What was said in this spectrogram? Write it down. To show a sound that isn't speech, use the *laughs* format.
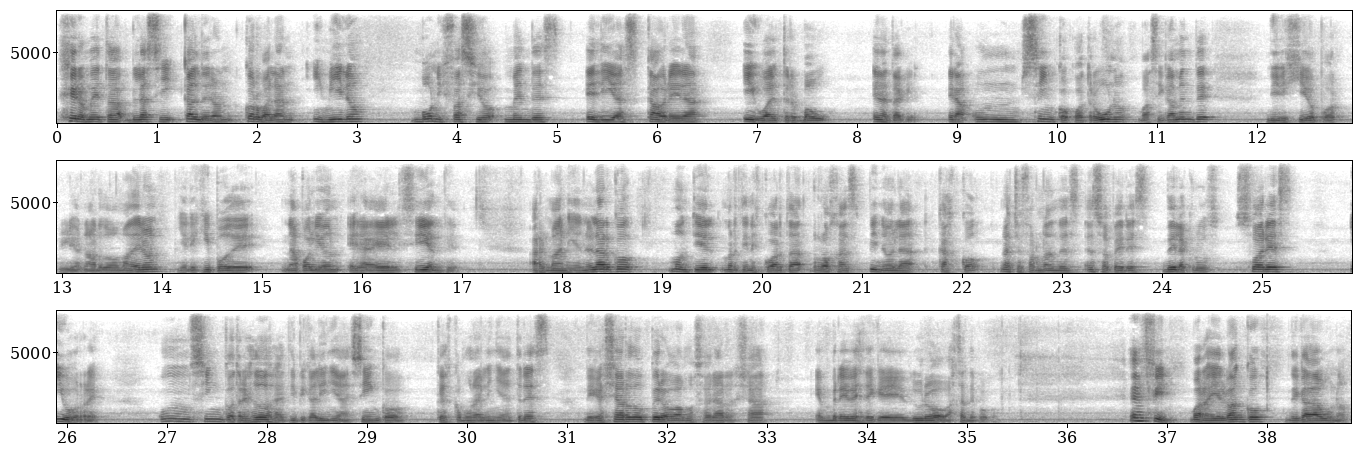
Jerometa, Blasi, Calderón, Corbalán y Milo Bonifacio, Méndez, Elías, Cabrera y Walter Bow en ataque. Era un 5-4-1, básicamente, dirigido por Leonardo Maderón y el equipo de Napoleón era el siguiente. Armani en el arco, Montiel, Martínez Cuarta, Rojas, Pinola, Casco, Nacho Fernández, Enzo Pérez, De la Cruz, Suárez y Borré. Un 5-3-2, la típica línea de 5, que es como una línea de 3 de Gallardo, pero vamos a hablar ya en breves de que duró bastante poco. En fin, bueno, y el banco de cada uno.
